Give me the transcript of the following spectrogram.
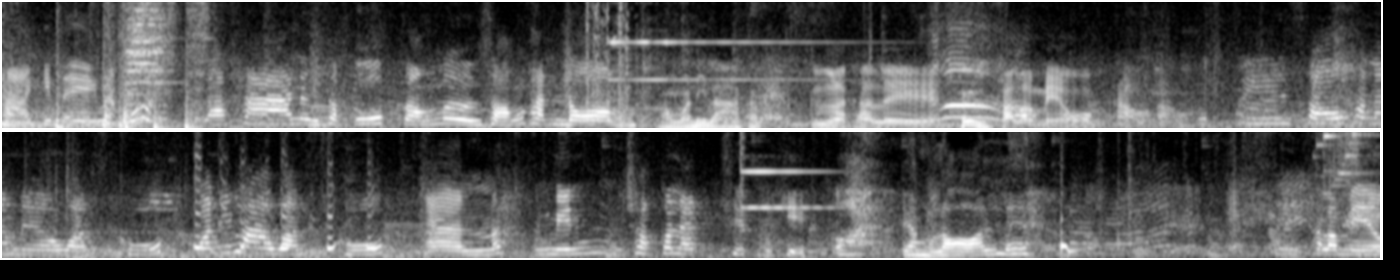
หากินเองนะ ราคา1สกู๊ป22,000 ดอง เอาวานิลาครับ เกลือทะเล เฮ้ย คาราเมล เอาเอาซีซอลคาราเมล one scoop วานิลา one scoop and mint chocolate chip โอเคโอ้ยยังร้อนเลยซีคาราเมล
